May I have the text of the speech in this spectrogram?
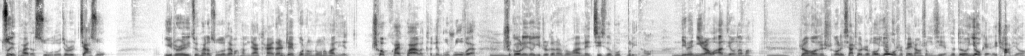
最快的速度就是加速，一直以最快的速度在往他们家开。但是这过程中的话，你车开快了肯定不舒服呀。嗯史沟里就一直跟他说话，那机器就不不理他了，因为你让我安静的嘛。嗯然后那史高丽下车之后又是非常生气，就等于又给了一差评，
